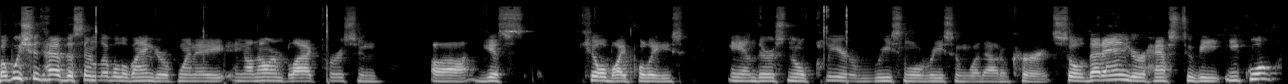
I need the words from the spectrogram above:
But we should have the same level of anger when a an unarmed black person uh, gets killed by police and there's no clear, reasonable reason why that occurred. So that anger has to be equal,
